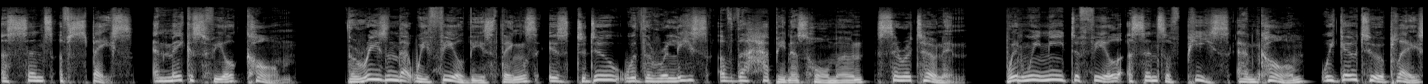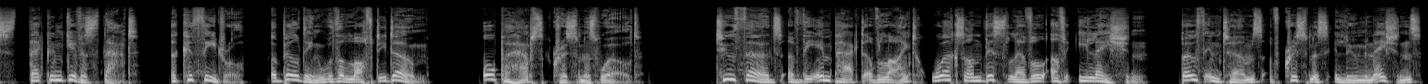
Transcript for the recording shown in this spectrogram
a sense of space, and make us feel calm. The reason that we feel these things is to do with the release of the happiness hormone, serotonin. When we need to feel a sense of peace and calm, we go to a place that can give us that. A cathedral, a building with a lofty dome, or perhaps Christmas World. Two thirds of the impact of light works on this level of elation. both in terms of Christmas illuminations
